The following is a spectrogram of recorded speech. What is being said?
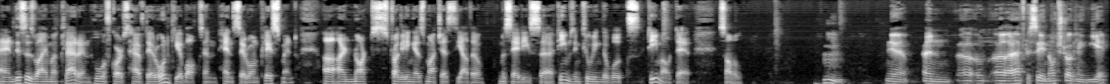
And this is why McLaren, who of course have their own gearbox and hence their own placement, uh, are not struggling as much as the other Mercedes uh, teams, including the Works team out there. Samuel. Hmm. Yeah, and uh, uh, I have to say, not struggling yet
